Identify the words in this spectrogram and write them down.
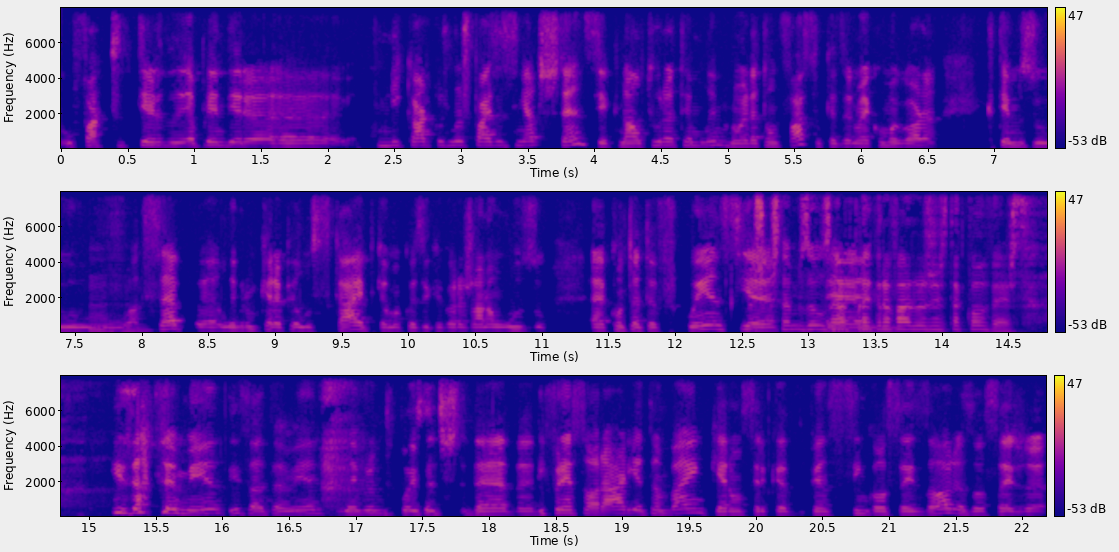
o facto de ter de aprender a, a comunicar com os meus pais assim à distância, que na altura até me lembro, não era tão fácil, quer dizer, não é como agora que temos o, uhum. WhatsApp, eh, lembro-me que era pelo Skype, que é uma coisa que agora já não uso uh, com tanta frequência. Mas que estamos a usar uh, para gravar hoje esta conversa. Exatamente, exatamente. Lembro-me depois da, da, da, diferença horária também, que eram cerca de, penso, 5 ou 6 horas, ou seja,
